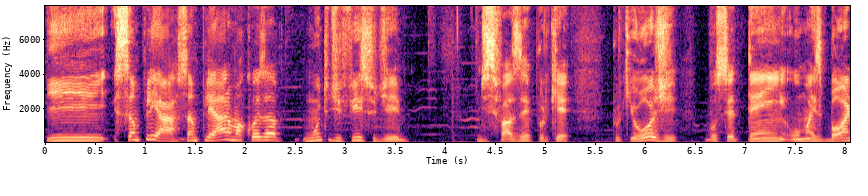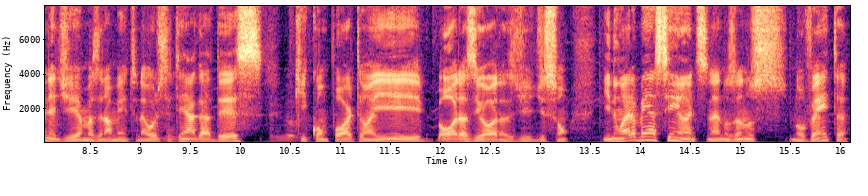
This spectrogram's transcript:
e samplear. Samplear é uma coisa muito difícil de, de se fazer. Por quê? Porque hoje você tem uma esbórnia de armazenamento, né? Hoje você tem HDs que comportam aí horas e horas de, de som. E não era bem assim antes, né? Nos anos 90,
